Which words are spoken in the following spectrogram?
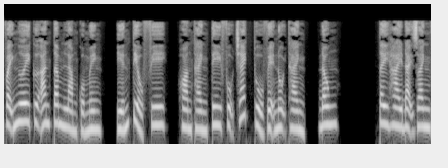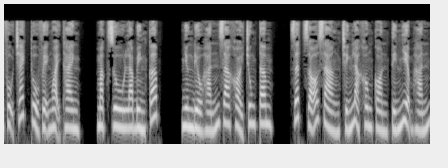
vậy ngươi cứ an tâm làm của mình, Yến Tiểu Phi, Hoàng Thành ti phụ trách thủ vệ nội thành, Đông. Tây hai đại doanh phụ trách thủ vệ ngoại thành, mặc dù là bình cấp, nhưng điều hắn ra khỏi trung tâm, rất rõ ràng chính là không còn tín nhiệm hắn,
